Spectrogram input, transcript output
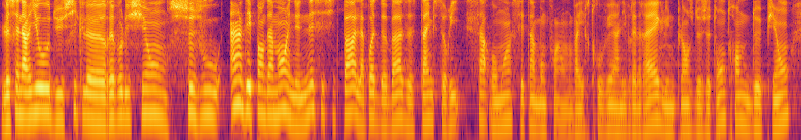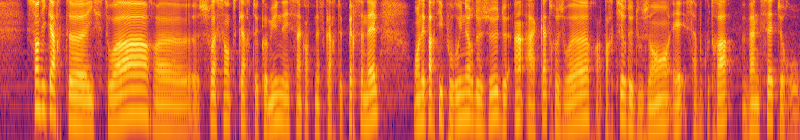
Le scénario du cycle Révolution se joue indépendamment et ne nécessite pas la boîte de base Time Story. Ça, au moins, c'est un bon point. On va y retrouver un livret de règles, une planche de jetons, 32 pions, 110 cartes euh, histoire, 60 euh, cartes communes et 59 cartes personnelles. On est parti pour une heure de jeu de 1 à 4 joueurs à partir de 12 ans et ça vous coûtera 27 euros.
